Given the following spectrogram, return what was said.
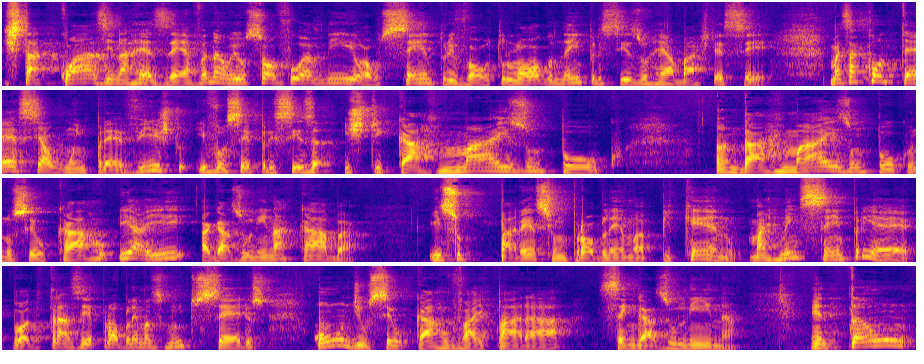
está quase na reserva. Não, eu só vou ali ao centro e volto logo, nem preciso reabastecer. Mas acontece algum imprevisto e você precisa esticar mais um pouco, andar mais um pouco no seu carro e aí a gasolina acaba. Isso parece um problema pequeno, mas nem sempre é. Pode trazer problemas muito sérios, onde o seu carro vai parar sem gasolina. Então,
